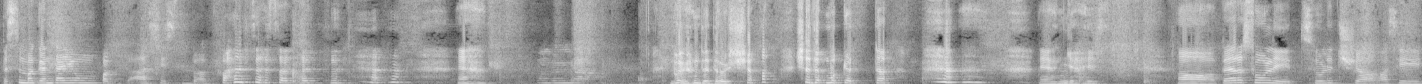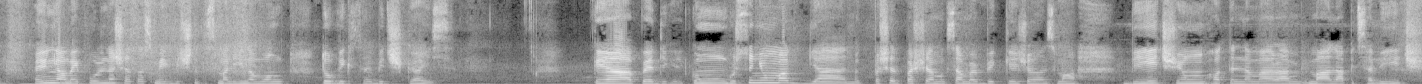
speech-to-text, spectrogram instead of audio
basta maganda yung pag-assist pa sa satat. maganda daw siya. Siya daw maganda. Ayan guys. Oo, pero sulit. Sulit siya. Kasi, ayun nga, may pool na siya, tapos may beach na, tapos malinaw ang tubig sa beach, guys. Kaya, pwede, kung gusto nyo mag, yan, magpasyal pa siya, mag summer vacations, mga beach, yung hotel na marami, malapit sa beach,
